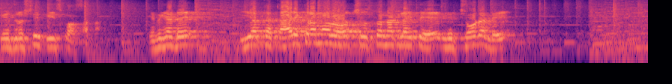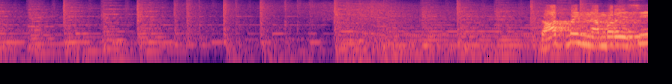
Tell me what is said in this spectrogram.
మీ దృష్టికి తీసుకొస్తాను ఎందుకంటే ఈ యొక్క కార్యక్రమంలో చూస్తున్నట్లయితే మీరు చూడండి. డాక్యుమెంట్ నెంబర్ వేసి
